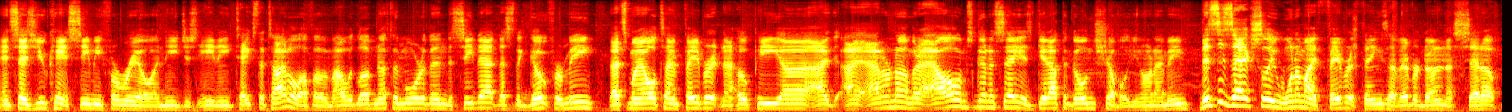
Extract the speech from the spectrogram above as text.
and says, you can't see me for real, and he just he, he takes the title off of him. I would love nothing more than to see that. That's the GOAT for me. That's my all-time favorite, and I hope he, uh, I, I, I don't know, but all I'm to say is get out the golden shovel, you know what I mean? This is actually one of my favorite things I've ever done in a setup.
